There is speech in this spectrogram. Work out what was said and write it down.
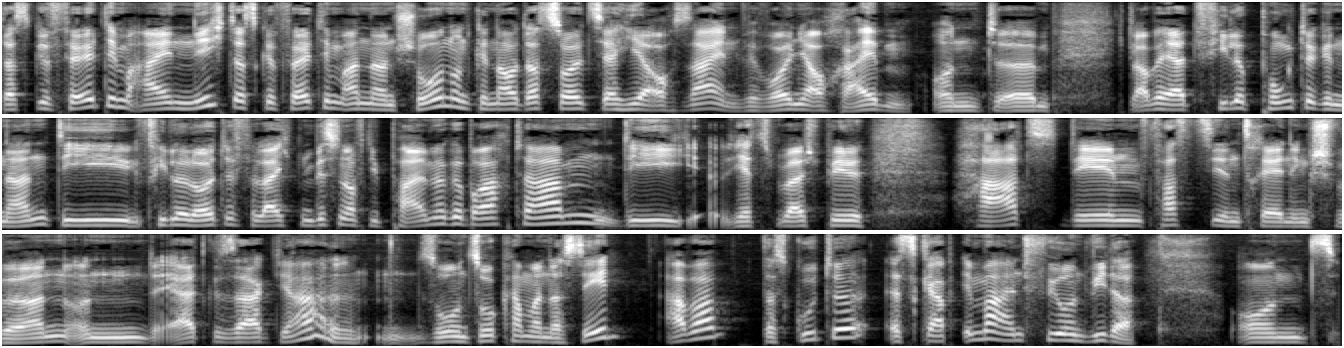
Das gefällt dem einen nicht, das gefällt dem anderen schon und genau das soll es ja hier auch sein. Wir wollen ja auch reiben. Und ähm, ich glaube, er hat viele Punkte genannt, die viele Leute vielleicht ein bisschen auf die Palme gebracht haben, die jetzt zum Beispiel hart dem Faszientraining schwören und er hat gesagt, ja, so und so kann man das sehen. Aber das Gute, es gab immer ein Für und Wider. Und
